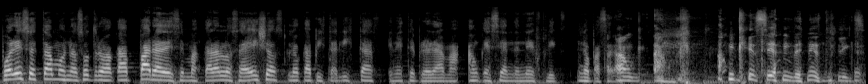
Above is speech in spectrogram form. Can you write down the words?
por eso estamos nosotros acá para desenmascararlos a ellos, los capitalistas en este programa, aunque sean de Netflix, no pasa nada. Aunque, aunque, aunque sean de Netflix.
